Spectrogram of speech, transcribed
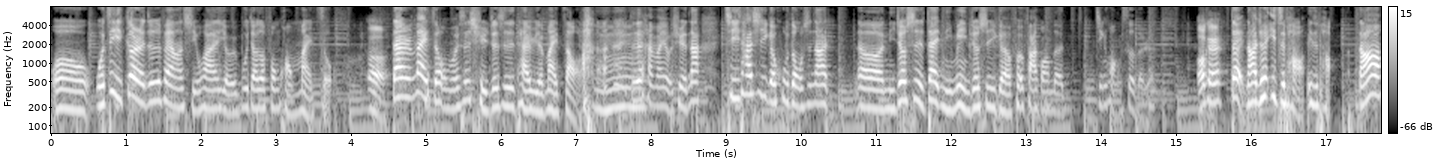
我我自己个人就是非常喜欢有一部叫做《疯狂麦走》。呃，当然麦走我们是取就是台语的麦造啦，就是还蛮有趣的。那其实它是一个互动，是那呃，你就是在里面，你就是一个会发光的金黄色的人。OK，对，然后就一直跑，一直跑。然后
